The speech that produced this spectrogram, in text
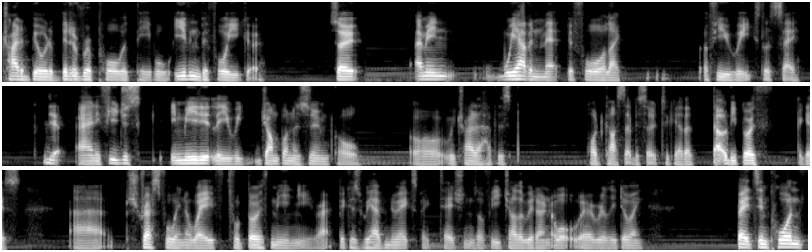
try to build a bit of rapport with people even before you go. So i mean we haven't met before like a few weeks let's say. Yeah. And if you just immediately we jump on a zoom call or we try to have this podcast episode together that would be both i guess uh, stressful in a way for both me and you right? Because we have no expectations of each other. We don't know what we're really doing. But it's important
